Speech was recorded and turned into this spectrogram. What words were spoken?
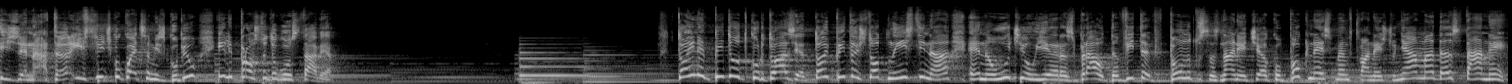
и жената и всичко, което съм изгубил, или просто да го оставя? Не пита от куртуазия, той пита, защото наистина е научил и е разбрал. Давид е в пълното съзнание, че ако Бог не е с мен в това нещо, няма да стане.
